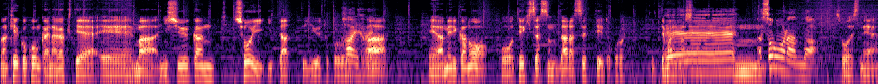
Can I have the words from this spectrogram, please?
まあ、結構今回長くて、えーまあ2週間ちょいいたっていうところから、はいはえーアメリカのおテキサスのダラスっていうところに行ってまいりました。うん。あそうなんだ。そうですね。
